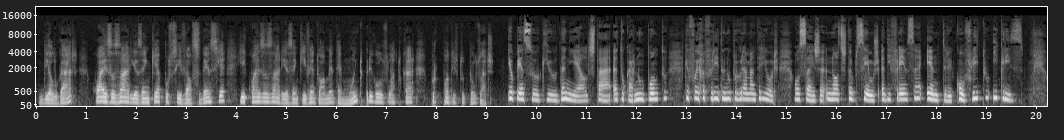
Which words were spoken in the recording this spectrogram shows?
dialogar quais as áreas em que é possível cedência e quais as áreas em que eventualmente é muito perigoso lá tocar, porque pode ir tudo pelos ares. Eu penso que o Daniel está a tocar num ponto que foi referido no programa anterior, ou seja, nós estabelecemos a diferença entre conflito e crise.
